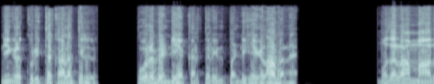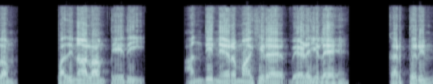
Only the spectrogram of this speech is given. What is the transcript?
நீங்கள் குறித்த காலத்தில் கூற வேண்டிய கர்த்தரின் பண்டிகைகளாவன. முதலாம் மாதம் பதினாலாம் தேதி அந்தி நேரமாகிற வேளையிலே கர்த்தரின்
